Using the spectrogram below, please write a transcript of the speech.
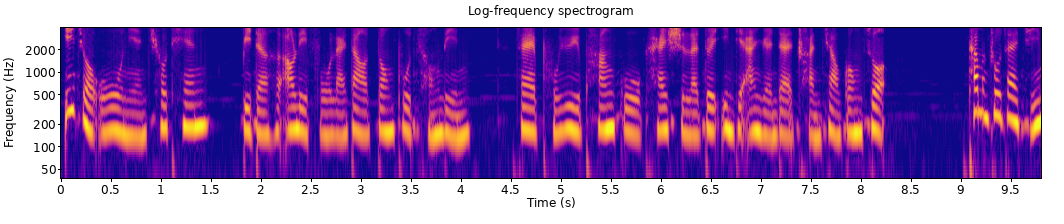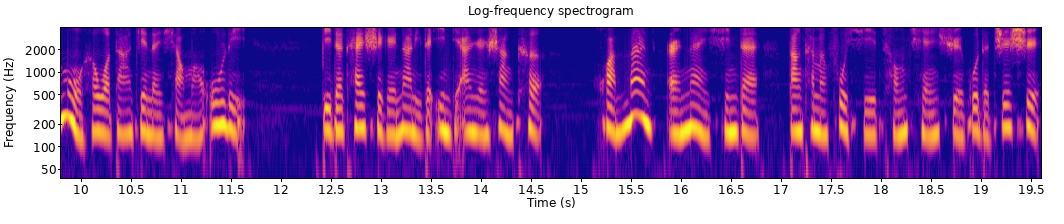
一九五五年秋天，彼得和奥利弗来到东部丛林，在璞玉潘谷开始了对印第安人的传教工作。他们住在吉姆和我搭建的小茅屋里。彼得开始给那里的印第安人上课，缓慢而耐心的帮他们复习从前学过的知识，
